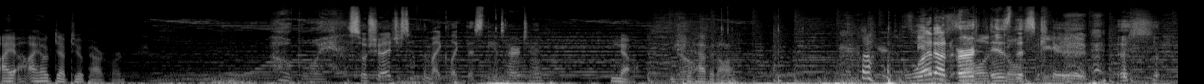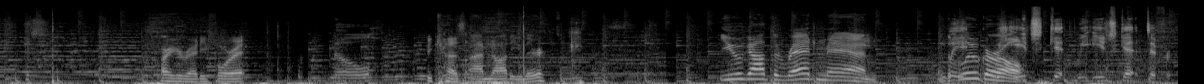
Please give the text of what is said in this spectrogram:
I I hooked up to a power cord. Oh boy. So should I just have the mic like this the entire time? No, you No? should have it on. what on earth is this beard. game? Are you ready for it? no. Because I'm not either. You got the red man, and the Wait, blue girl, We each get we each get different.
